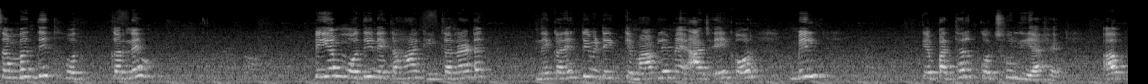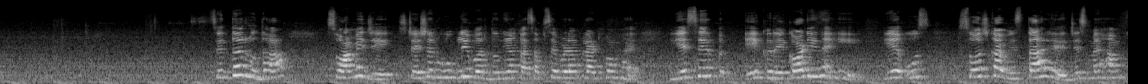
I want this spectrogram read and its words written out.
संबंधित हो करने पीएम मोदी ने कहा कि कर्नाटक ने कनेक्टिविटी के मामले में आज एक और मिल के पत्थर को छू लिया है। अब सिद्धरुधा स्वामी जी स्टेशन हुबली पर दुनिया का सबसे बड़ा प्लेटफॉर्म है। ये सिर्फ़ एक रिकॉर्ड ही नहीं, ये उस सोच का विस्तार है जिसमें हम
